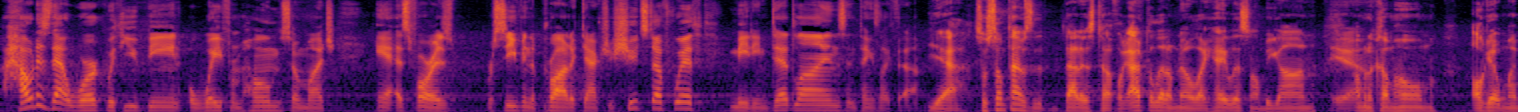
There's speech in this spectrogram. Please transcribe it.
how does that work with you being away from home so much, as far as receiving the product to actually shoot stuff with, meeting deadlines, and things like that? Yeah. So sometimes th- that is tough. Like I have to let them know, like, hey, listen, I'll be gone. Yeah. I'm gonna come home. I'll get with my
